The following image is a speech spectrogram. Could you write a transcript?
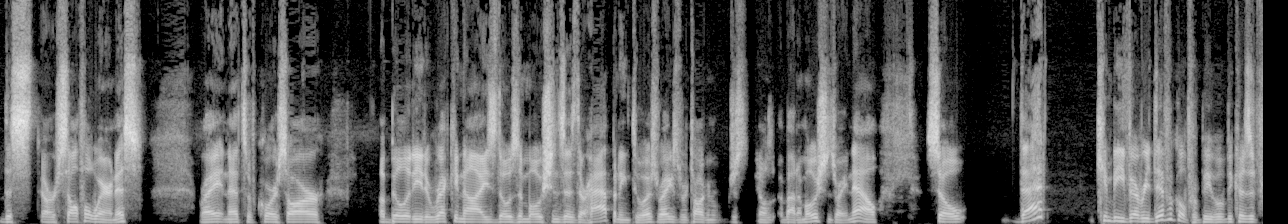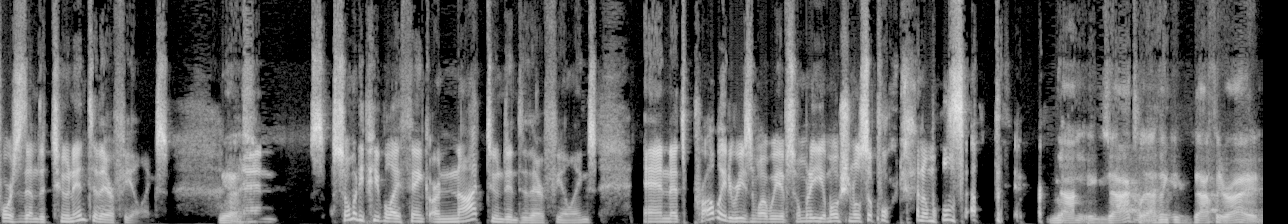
this our self awareness, right? And that's of course our ability to recognize those emotions as they're happening to us, right? Because we're talking just you know, about emotions right now. So that can be very difficult for people because it forces them to tune into their feelings. Yes. And so many people, I think, are not tuned into their feelings, and that's probably the reason why we have so many emotional support animals out there. Yeah, exactly. I think you're exactly right.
